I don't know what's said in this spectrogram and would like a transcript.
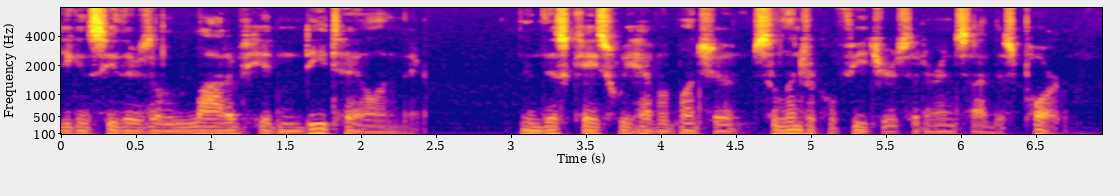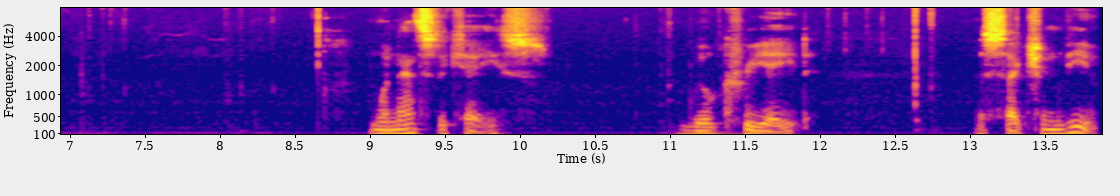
you can see there's a lot of hidden detail in there. In this case, we have a bunch of cylindrical features that are inside this part. When that's the case, we'll create a section view.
